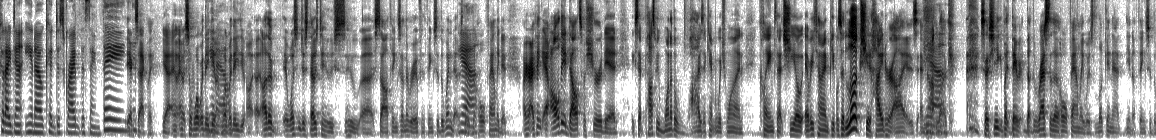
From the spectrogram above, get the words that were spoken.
Could ident- you know, could describe the same thing. Exactly. Yeah. And, and so what were they You doing? know. What were they doing? Other. It wasn't just those two who who uh, saw things on the roof and things through the windows. The- Yeah. The, whole family did. I, I think all the adults for sure did, except possibly one of the wives. I can't remember which one claims that she oh, every time people said look, she'd hide her eyes and Yeah. not look. So she, but they, but the rest of the whole family was looking at you know things through the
